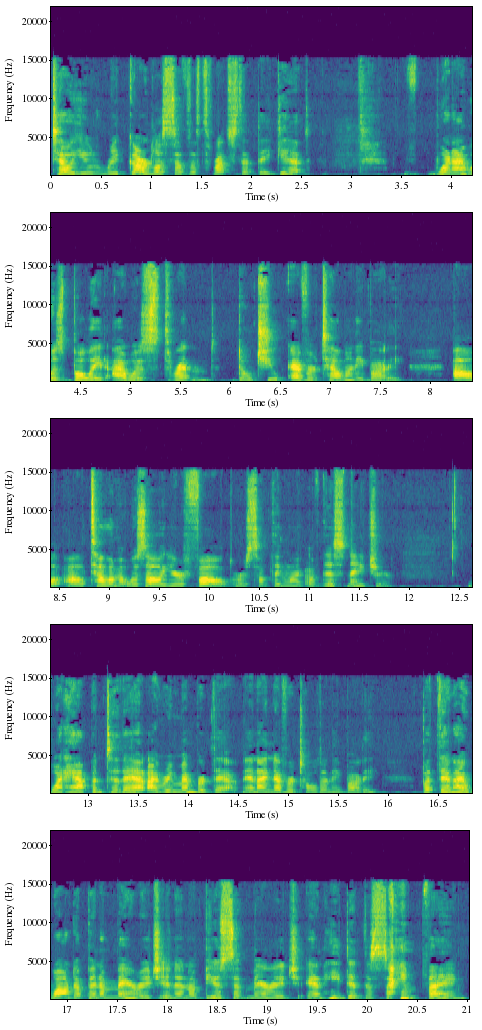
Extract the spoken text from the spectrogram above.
tell you, regardless of the threats that they get. When I was bullied, I was threatened. Don't you ever tell anybody. I'll, I'll tell them it was all your fault or something like of this nature. What happened to that? I remembered that, and I never told anybody. But then I wound up in a marriage, in an abusive marriage, and he did the same thing.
